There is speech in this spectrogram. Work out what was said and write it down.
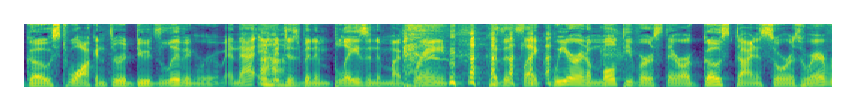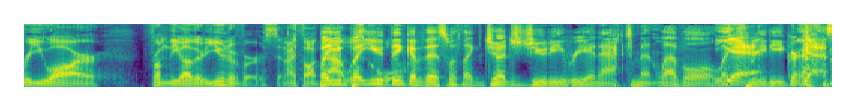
ghost walking through a dude's living room, and that image has been emblazoned in my brain because it's like we are in a multiverse. There are ghost dinosaurs wherever you are from the other universe, and I thought but that you was but you think of this with like judge judy reenactment level like Yeah. 3d Yes,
